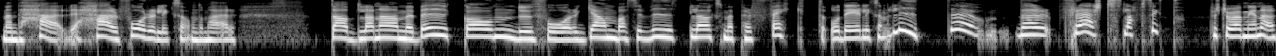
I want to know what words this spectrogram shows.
Men det här, det här får du liksom de här dadlarna med bacon. Du får gambas i vitlök som är perfekt. Och det är liksom lite det här fräscht slafsigt. Förstår du vad jag menar?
